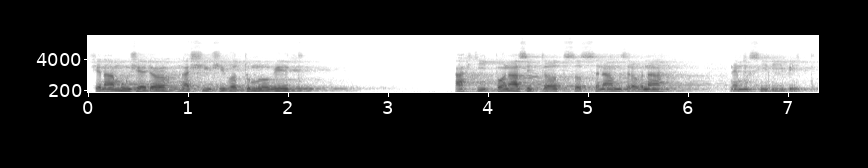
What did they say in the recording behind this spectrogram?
že nám může do našich životů mluvit a chtít po nás i to, co se nám zrovna nemusí líbit.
